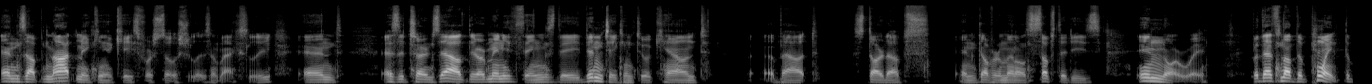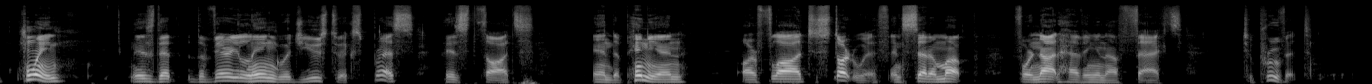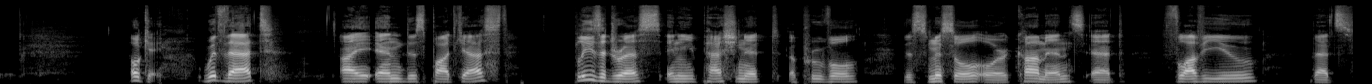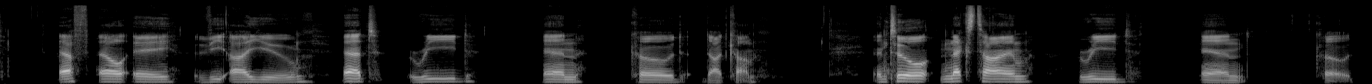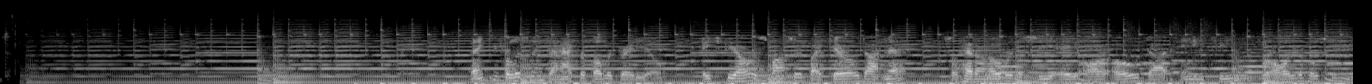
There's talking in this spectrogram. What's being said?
ends up not making a case for socialism, actually. And as it turns out, there are many things they didn't take into account about startups and governmental subsidies in Norway. But that's not the point. The point is that the very language used to express his thoughts and opinion are flawed to start with and set him up for not having enough facts to prove it. Okay, with that, I end this podcast. Please address any passionate approval, dismissal, or comments at Flaviu, that's F L A V I U, at readandcode.com. Until next time, read and code. Thank you for listening to Hacker Public Radio. HPR is sponsored by Caro.net, so head on over to caro.net for all your hosting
